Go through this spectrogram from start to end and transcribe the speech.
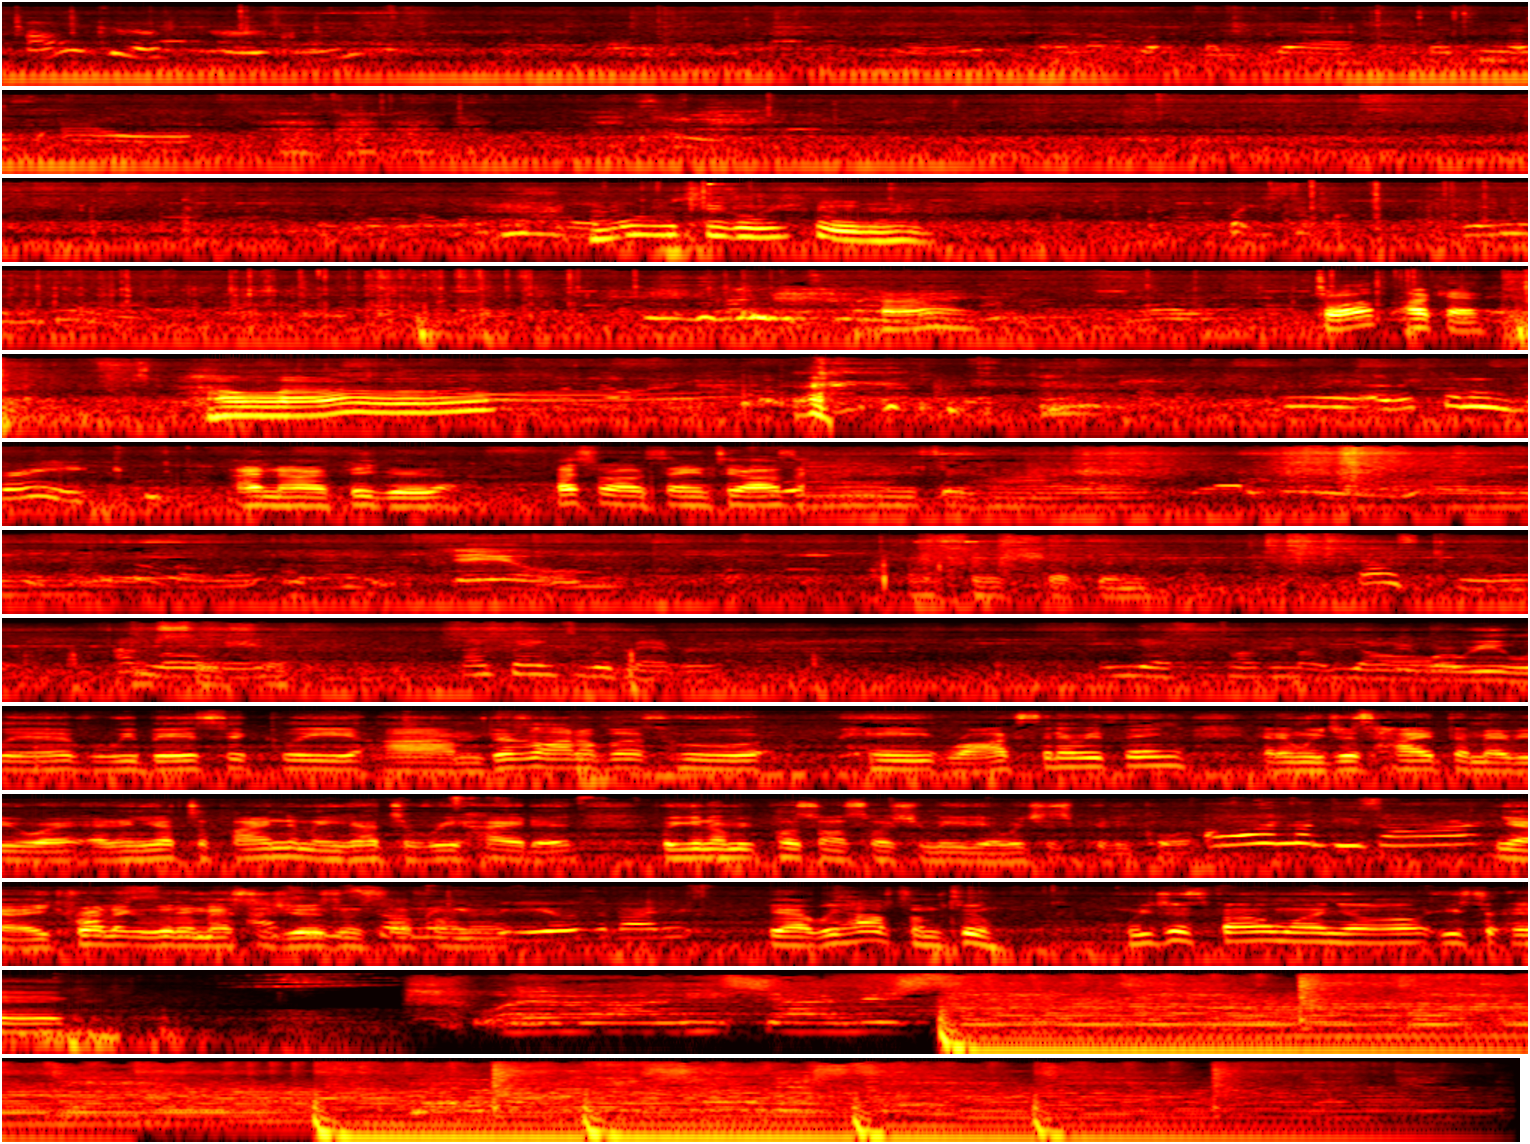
I don't care if he hurts me. Yeah, making this aisle. No, she's leaving. Wait, stop. Hi. 12? Okay. Hello. Wait, are they gonna break? I know, I figured. That's what I was saying too. I was like, Deal. I'm so shocking. That was cute. I I'm so love it. shocked. My friends would never. Yes, talking about y'all. where we live, we basically, um, there's a lot of us who paint rocks and everything, and then we just hide them everywhere, and then you have to find them and you have to re-hide it. But you know, we post on social media, which is pretty cool. Oh, I know these are. Yeah, you can write like I've little seen- messages I've and seen stuff so on many it. videos about it. Yeah, we have some too. We just found one, y'all. Easter egg.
